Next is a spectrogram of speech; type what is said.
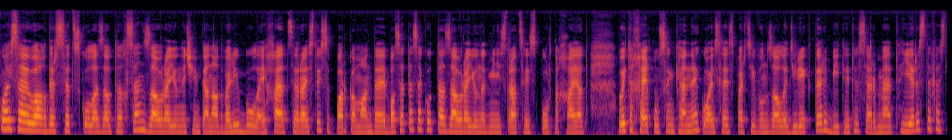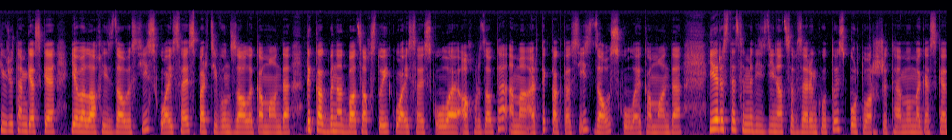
Կուայսայ ուաղդերսետ սկոլազավ թխսեն զավրայունի չիմպյանատվելի բուլ է, խայատ ծերայստույսը պարկամանդա է, բասետ տեսակուտա զավրայուն ադմինիստրացիի սպորտը խայատ, ոյթը խայխ ուսնքեն է, կուայսայ սպարտիվուն զալը դիրեկտեր բիթեթը սերմետ, երստը ֆեստիվ ջութամգեսկ է, և ալախիս զավստիս կուայսայ սպարտիվուն զալը կամանդա, դկակ բնատ բացախստույի կուայսայ սկոլա է ախորձավտա, ամա արտիկ կակտասիս զավ սկոլա է կամանդա, երստը ծմդիս դինացվ զերնքոտույ սպորտ վարժ ժթամը մգեսկ է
